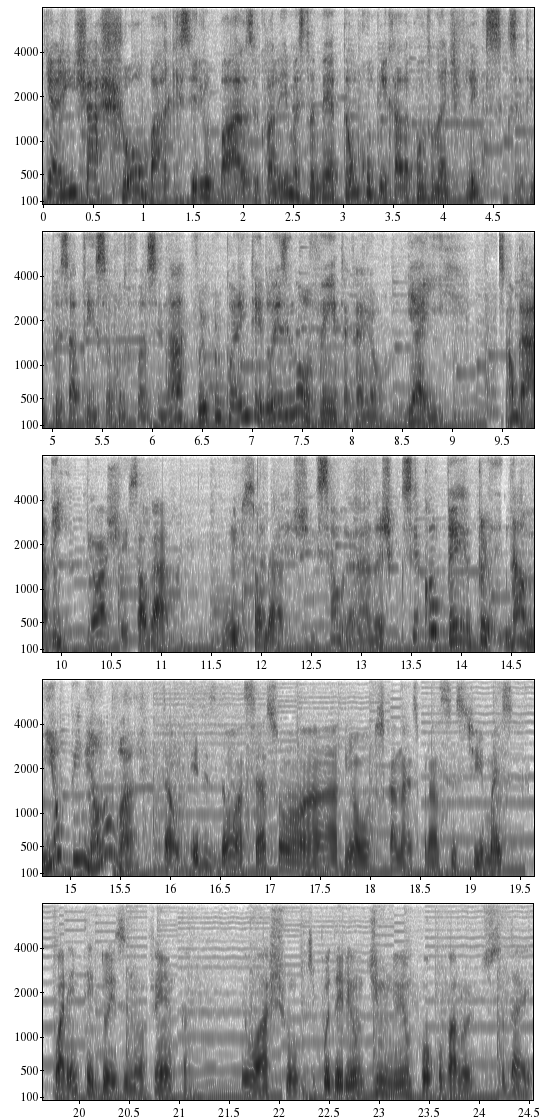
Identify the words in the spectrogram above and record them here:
que a gente achou que seria o básico ali, mas também é tão complicada quanto o Netflix, que você tem que prestar atenção quando for assinar, foi por R$ 42,90, Caio. E aí? Salgado, hein? Eu achei salgado. Muito salgado. Achei salgado. Acho que você compensa. Na minha opinião, não vale. Então, eles dão acesso a, a outros canais para assistir, mas R$ 42,90 eu acho que poderiam diminuir um pouco o valor disso daí.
